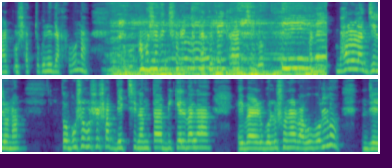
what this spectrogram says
আর প্রসাদটুকুনি দেখাবো না। আমার সেদিন শরীরটা এতটাই খারাপ ছিল মানে ভালো লাগছিল না। তো বসে বসে সব দেখছিলাম। তা বিকেলবেলা এবার গোলু সোনার বাবু বলল যে,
